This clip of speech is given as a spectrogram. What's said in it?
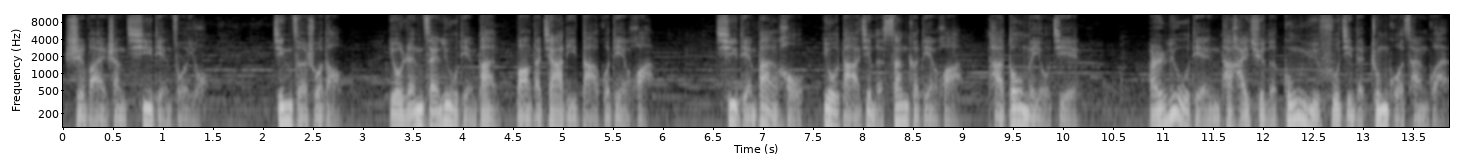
是晚上七点左右。金泽说道：“有人在六点半往他家里打过电话，七点半后又打进了三个电话，他都没有接。而六点他还去了公寓附近的中国餐馆。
